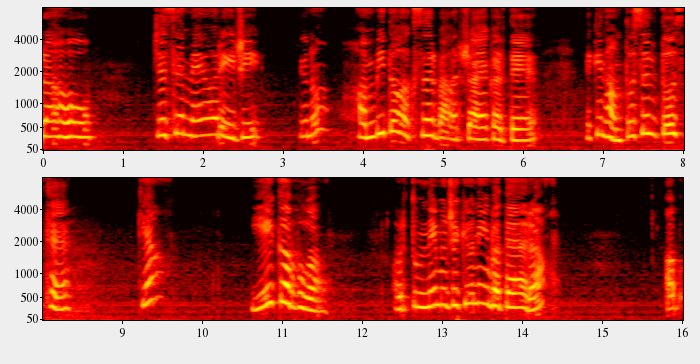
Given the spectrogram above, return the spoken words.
रहा हो। जैसे मैं और एजी यू नो हम भी तो अक्सर बाहर जाया करते हैं, लेकिन हम तो सिर्फ़ दोस्त हैं। क्या? ये कब हुआ? और तुमने मुझे क्यों नहीं बताया रहा अब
